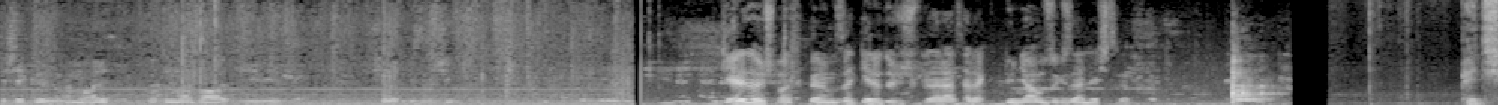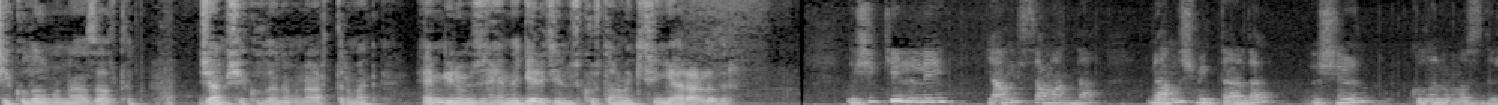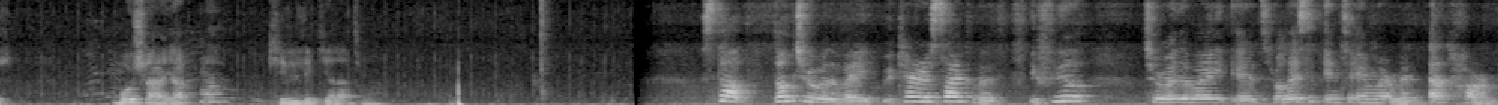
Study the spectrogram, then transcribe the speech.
Teşekkür ederim. Hem maliyet bakımından daha iyi bir şey bizim için. Geri dönüşüm atıklarımızı geri dönüşümlere atarak dünyamızı güzelleştirelim. Pet şişe kullanımını azaltıp cam şişe kullanımını arttırmak hem günümüzü hem de geleceğimizi kurtarmak için yararlıdır. Işık kirliliği yanlış zamanda, yanlış miktarda ışığın kullanılmasıdır. Boşa yakma, kirlilik yaratma. Stop! Don't throw it away. We can recycle it. If you throw it away, it releases it into environment and harm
